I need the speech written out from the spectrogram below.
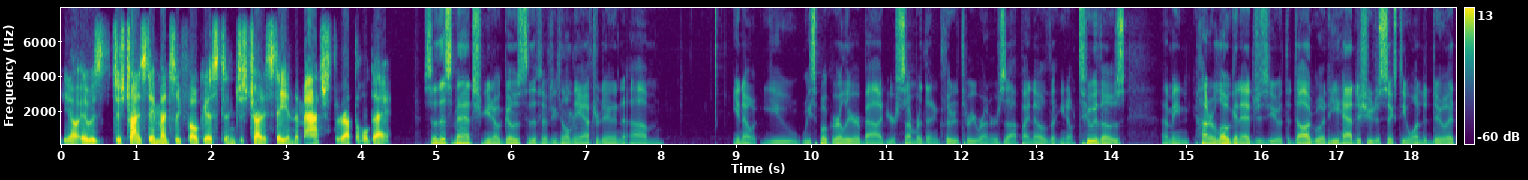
you know, it was just trying to stay mentally focused and just try to stay in the match throughout the whole day. So this match, you know, goes to the 15th hole in the afternoon. Um, you know, you we spoke earlier about your summer that included three runners up. I know that you know two of those. I mean, Hunter Logan edges you at the Dogwood. He had to shoot a 61 to do it,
